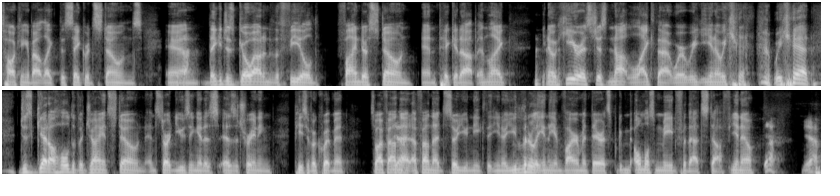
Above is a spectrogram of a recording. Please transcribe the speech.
talking about like the sacred stones, and Yeah. they could just go out into the field, find a stone, and pick it up, and like you know here it's just not like that where we you know we can't we can't just get a hold of a giant stone and start using it as as a training piece of equipment so i found Yeah. that i found that so unique that you know you literally in the environment there it's almost made for that stuff you know Yeah, yeah.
